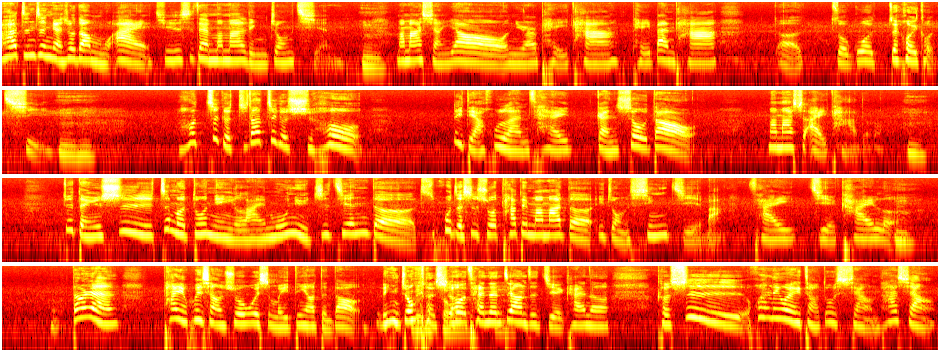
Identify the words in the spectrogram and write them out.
而他真正感受到母爱，其实是在妈妈临终前，嗯妈妈想要女儿陪她，陪伴她，呃，走过最后一口气。嗯嗯然后这个直到这个时候，莉迪亚·护兰才感受到妈妈是爱她的。嗯就等于是这么多年以来母女之间的，或者是说她对妈妈的一种心结吧，才解开了。嗯嗯当然，他也会想说，为什么一定要等到临终的时候才能这样子解开呢？可是换另外一个角度想，他想，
